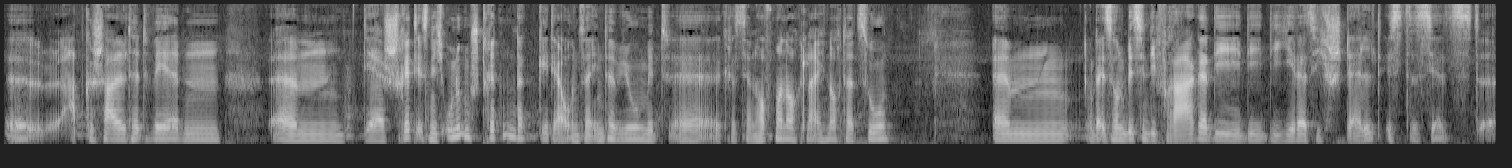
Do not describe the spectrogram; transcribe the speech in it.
äh, abgeschaltet werden. Ähm, der Schritt ist nicht unumstritten, da geht ja unser Interview mit äh, Christian Hoffmann auch gleich noch dazu. Ähm, und da ist so ein bisschen die Frage, die, die, die jeder sich stellt, ist es jetzt äh,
